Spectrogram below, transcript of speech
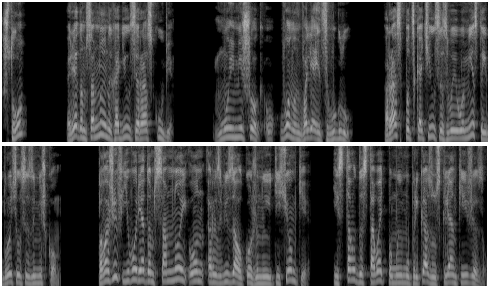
«Что?» Рядом со мной находился Раскуби. «Мой мешок, вон он валяется в углу». Раз подскочил со своего места и бросился за мешком. Положив его рядом со мной, он развязал кожаные тесемки и стал доставать по моему приказу склянки и жезл.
